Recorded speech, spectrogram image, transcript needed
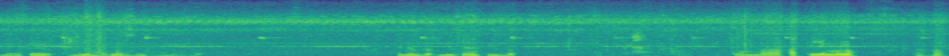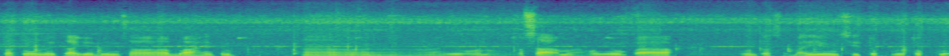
May kay business. Ano, bro. Yan na bro. Bilisan natin bro. Itong mga kapili mo no. Patuloy tayo dun sa bahay ko. Ah, yung ano kasama ko yung pa punta sa bahay yung si Tuklo Tuklo.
